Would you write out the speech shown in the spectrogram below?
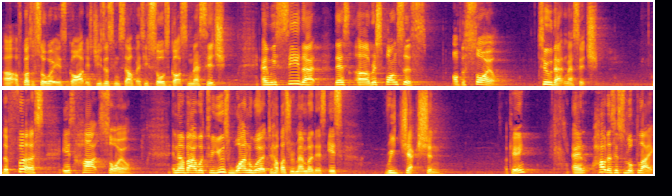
Uh, of course, the sower is God, is Jesus himself, as he sows God's message. And we see that there's uh, responses of the soil to that message. The first is hard soil. And if I were to use one word to help us remember this, is rejection. Okay? And how does this look like?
